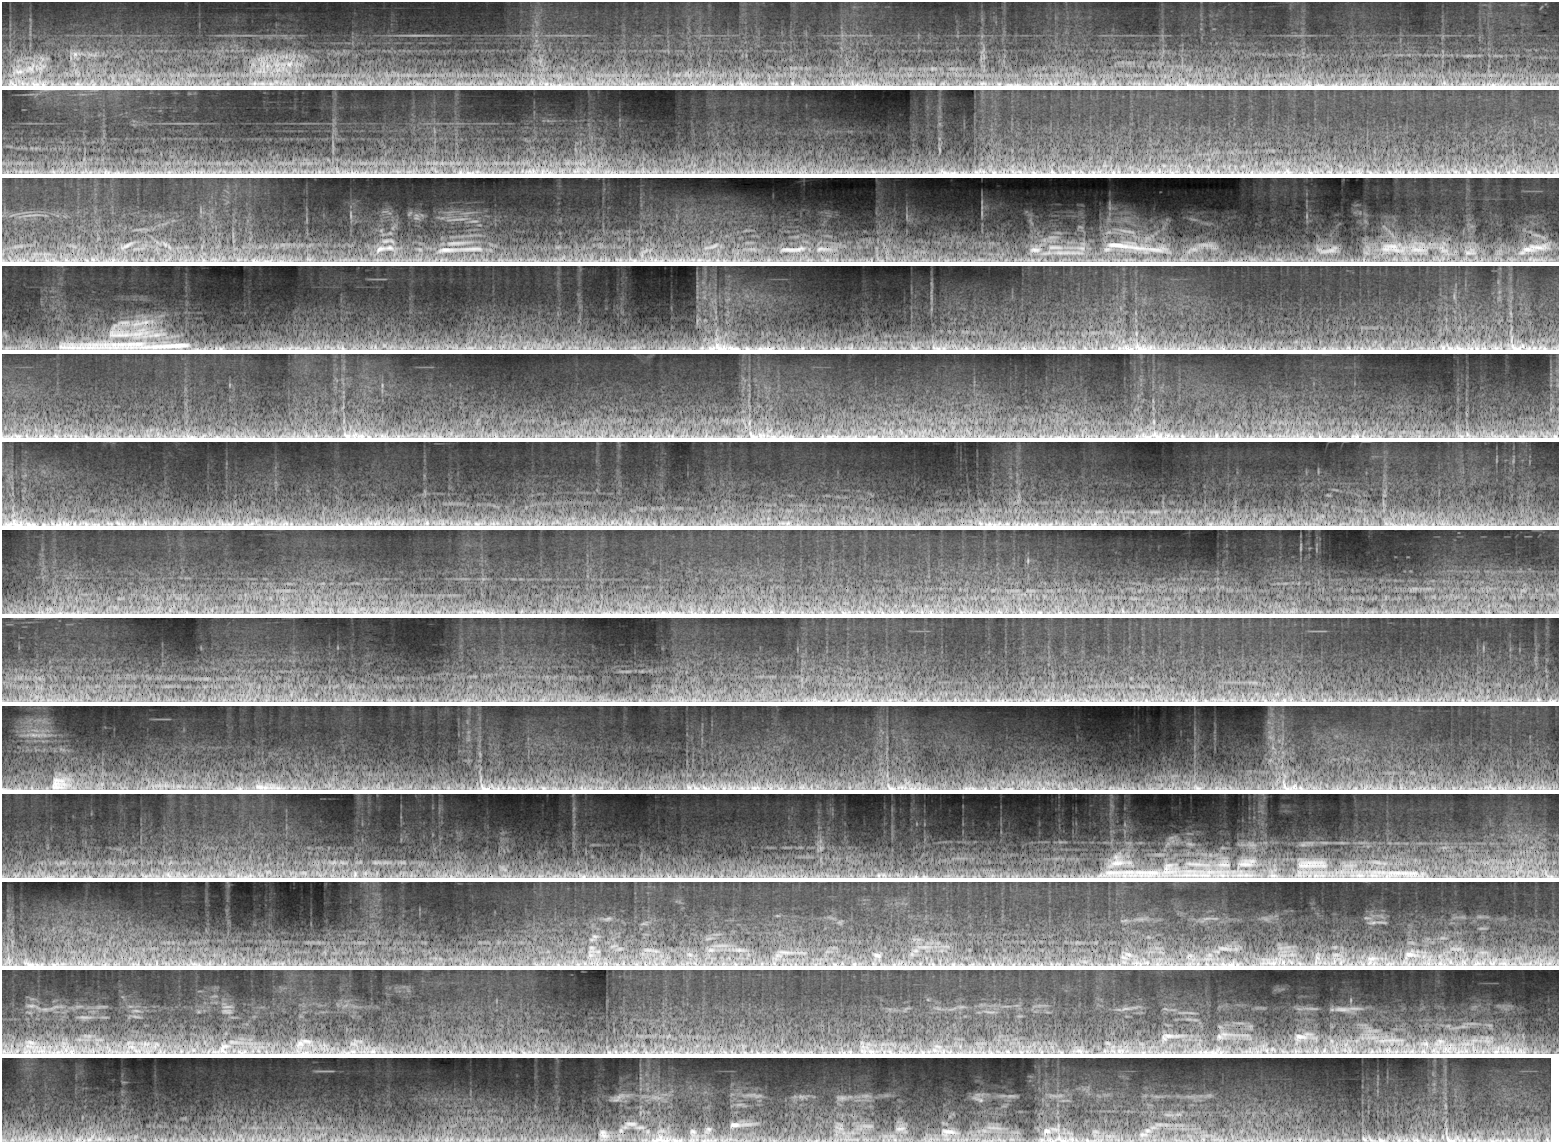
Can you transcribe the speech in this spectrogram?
Fuck. Fuck. Shit. One bread over that side there. We're not going to survive the next assault unless we got multiple people running immunizer healing stations. There's going to be too many enemies and too many fire bombs happening all over the room. We got to get to the back and have multiple healing stations going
